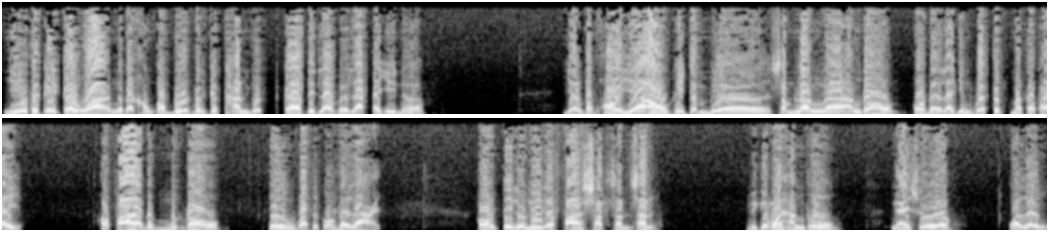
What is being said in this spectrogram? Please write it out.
nhiều thế kỷ trôi qua người ta không còn biết đến cái thành của ca tỳ la vệ là cái gì nữa. Dân tộc hồi giáo khi châm uh, ờ, xâm lăng uh, ờ, ấn độ còn để lại những vết tích mà ta thấy. Họ phá đến mức độ tường vách còn để lại. Còn tỳ lô ly là phá sạch sành xanh vì cái mối hận thù ngày xưa quá lớn.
